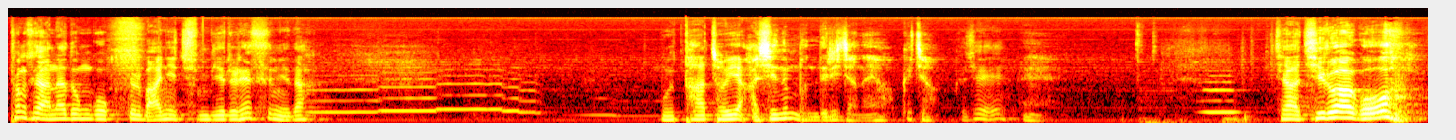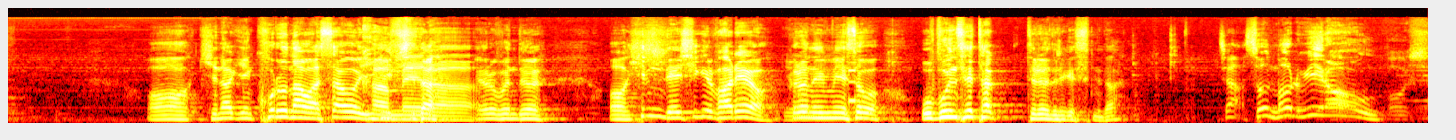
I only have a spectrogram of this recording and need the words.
평소에 안 하던 곡들 많이 준비를 했습니다. 뭐 다 저희 아시는 분들이잖아요. 그죠? 그지? 자 지루하고 어 기나긴 코로나와 싸워 이깁시다. 여러분들 어, 힘내시길 바래요. 그런 의미에서 5분 세탁 들려드리겠습니다. 자, 손 머리 위로. 어, 씨.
